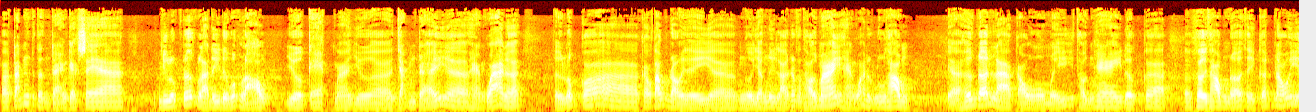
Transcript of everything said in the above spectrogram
tránh cái tình trạng kẹt xe như lúc trước là đi đường quốc lộ, vừa kẹt mà vừa chậm trễ hàng hóa nữa. Từ lúc có cao tốc rồi thì người dân đi lại rất là thoải mái, hàng hóa được lưu thông. Hướng đến là cầu Mỹ Thuận 2 được khơi thông nữa thì kết nối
